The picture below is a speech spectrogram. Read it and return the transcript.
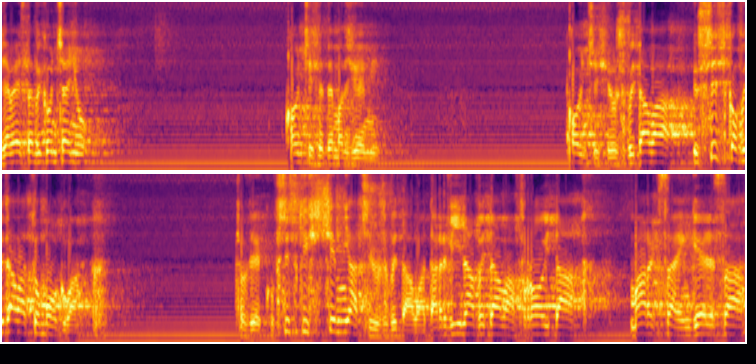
Ziemia jest na wykończeniu. Kończy się temat ziemi. Kończy się. Już wydała, już wszystko wydała, co mogła. Człowieku. Wszystkich ściemniaczy już wydała. Darwina wydała, Freuda, Marksa, Engelsa.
